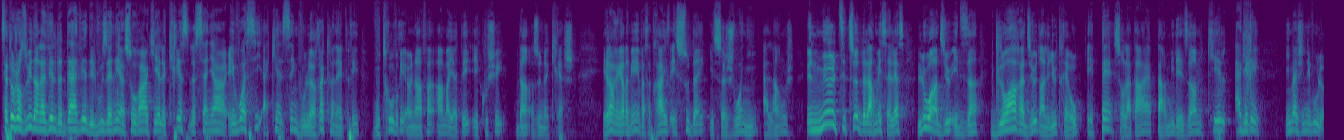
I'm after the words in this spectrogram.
C'est aujourd'hui dans la ville de David, il vous est né un sauveur qui est le Christ, le Seigneur. Et voici à quel signe vous le reconnaîtrez. Vous trouverez un enfant emmailloté et couché dans une crèche. Et là, regardez bien, verset 13, et soudain, il se joignit à l'ange, une multitude de l'armée céleste, louant Dieu et disant, Gloire à Dieu dans les lieux très hauts et paix sur la terre parmi les hommes qu'il agrée. Imaginez-vous là,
